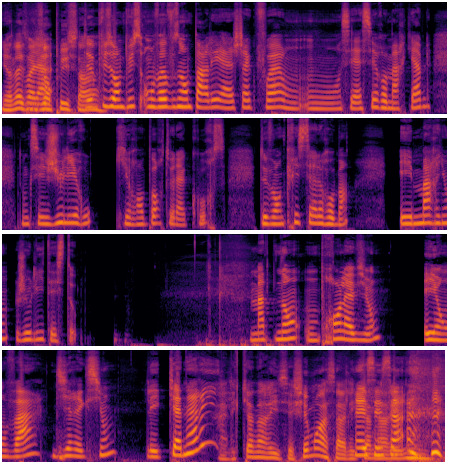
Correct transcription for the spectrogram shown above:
Il y en a de Voilà. plus en plus. hein. de plus en plus. On va vous en parler à chaque fois, on, on- c'est assez remarquable. Donc c'est Julie Roux qui remporte la course devant Christelle Robin et Marion Joly-Testo. Maintenant, on prend l'avion et on va direction les Canaries. Ah, les Canaries, c'est chez moi ça, les Ouais, c'est Canaries.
